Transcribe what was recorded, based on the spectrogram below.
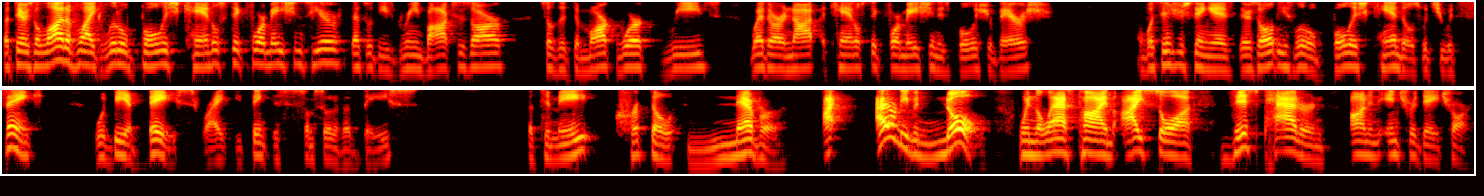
but there's a lot of like little bullish candlestick formations here. That's what these green boxes are. So the DeMark work reads whether or not a candlestick formation is bullish or bearish. And what's interesting is there's all these little bullish candles, which you would think would be a base, right? You think this is some sort of a base. But to me, crypto never, I, I don't even know when the last time I saw this pattern on an intraday chart.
